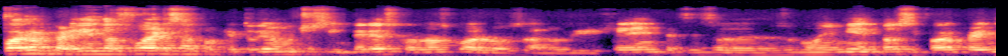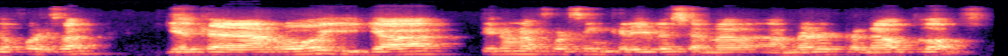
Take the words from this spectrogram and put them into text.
fueron perdiendo fuerza porque tuvieron muchos intereses, conozco a los, a los dirigentes esos, esos movimientos, y fueron perdiendo fuerza, y el que agarró y ya tiene una fuerza increíble se llama American Outlaws,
